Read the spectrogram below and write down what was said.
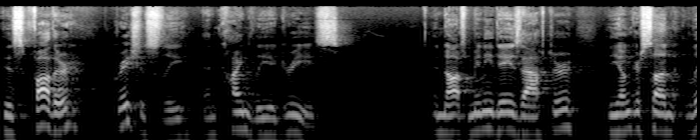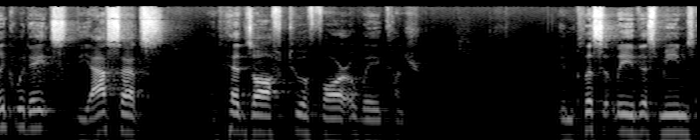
His father graciously and kindly agrees. And not many days after, the younger son liquidates the assets and heads off to a far away country. Implicitly, this means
